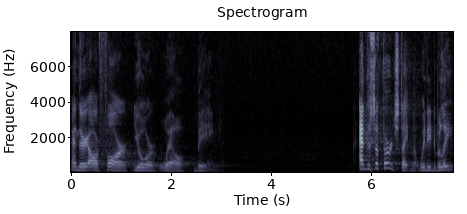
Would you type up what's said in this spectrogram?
and they are for your well being. And there's a third statement we need to believe.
